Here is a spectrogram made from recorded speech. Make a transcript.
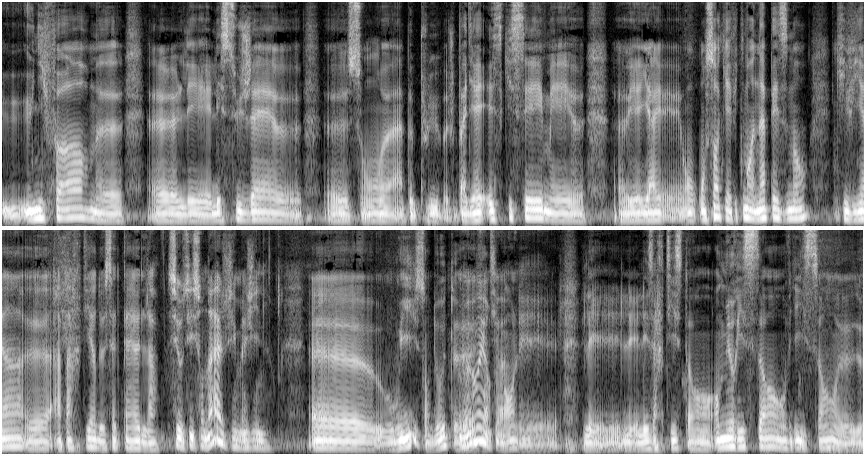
uniformes. les, les sujets sont un peu plus, je veux pas dire esquissés, mais euh, y a, on, sent qu'il y a effectivement un apaisement qui vient euh, à partir de cette période-là. C'est aussi son âge, j'imagine. Euh, oui, sans doute. effectivement, les, les, artistes en, mûrissant, en vieillissant, euh,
